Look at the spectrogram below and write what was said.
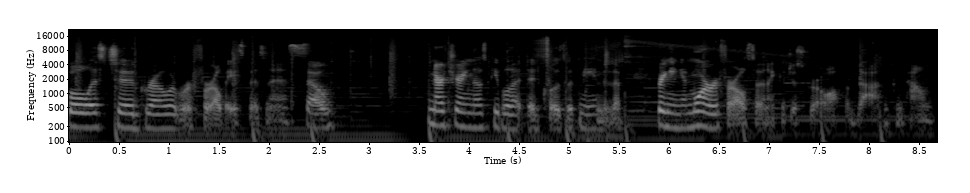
goal is to grow a referral based business. So, nurturing those people that did close with me ended up bringing in more referrals, so then I could just grow off of that and compound.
